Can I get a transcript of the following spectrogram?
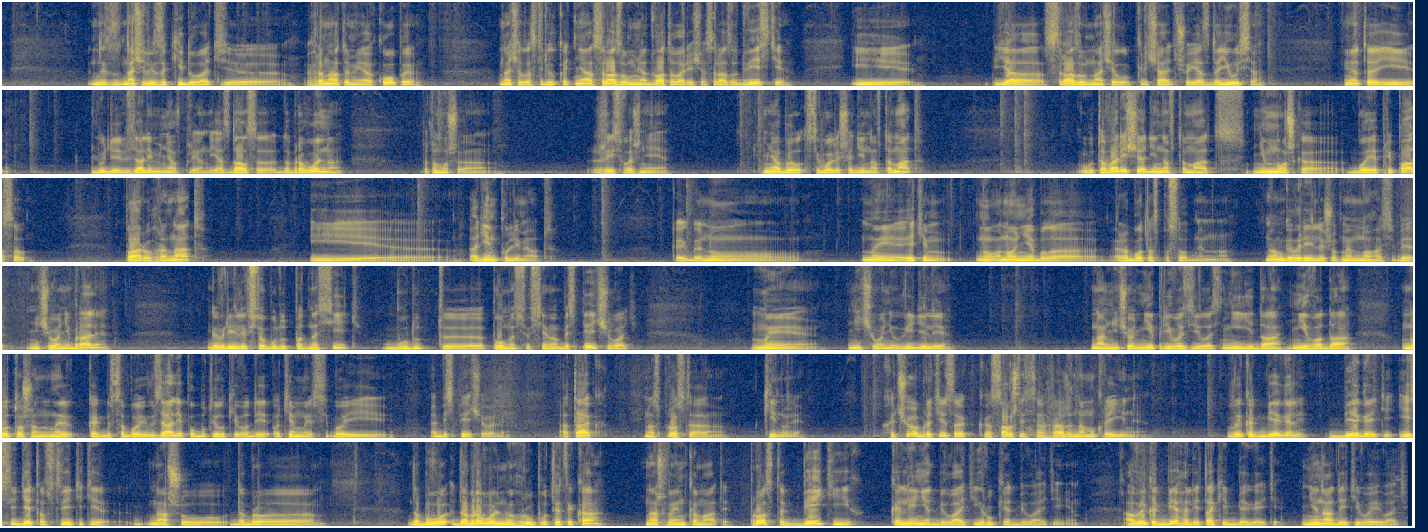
Начали закидывать э, гранатами окопы, начала стрелкотня. Сразу у меня два товарища, сразу 200. И я сразу начал кричать, что я сдаюсь. Это и люди взяли меня в плен. Я сдался добровольно, потому что жизнь важнее. У меня был всего лишь один автомат, у товарища один автомат, немножко боеприпасов, пару гранат и э, один пулемет. Как бы, ну, мы этим, ну, оно не было работоспособным. Но. Нам говорили, чтобы мы много себе ничего не брали. Говорили, все будут подносить, будут э, полностью всем обеспечивать. Мы ничего не увидели. Нам ничего не привозилось, ни еда, ни вода. Но то, что мы как бы с собой взяли по бутылке воды, вот тем мы с собой и обеспечивали. А так нас просто кинули. Хочу обратиться к оставшимся гражданам Украины. Вы как бегали, бегайте. Если где-то встретите нашу добро, э, добро- добровольную группу ТТК, наш военкоматы, просто бейте их, колени отбивайте и руки отбивайте им. А вы как бегали, так и бегайте. Не надо идти воевать.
